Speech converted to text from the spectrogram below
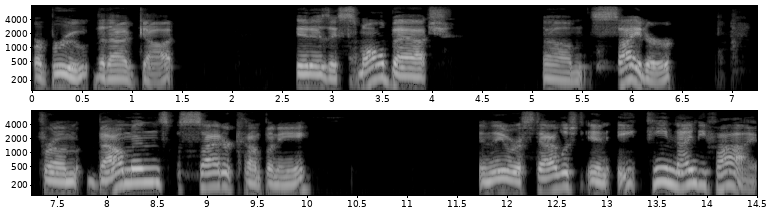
or brew that I've got. It is a small batch um, cider from Bauman's Cider Company and they were established in 1895.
